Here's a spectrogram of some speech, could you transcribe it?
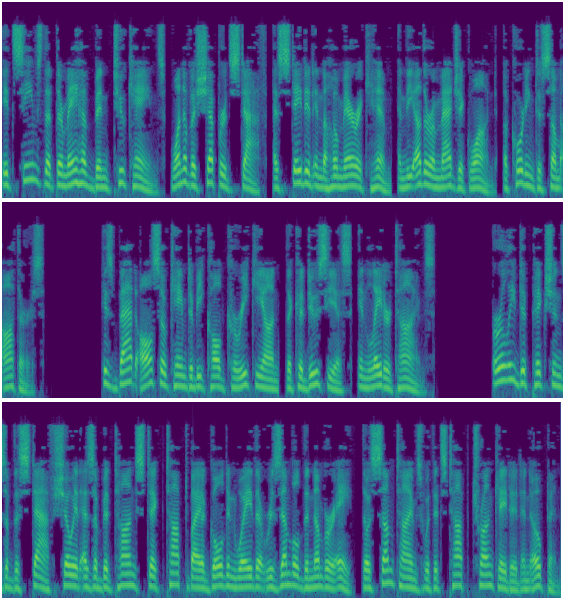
It seems that there may have been two canes, one of a shepherd's staff, as stated in the Homeric hymn, and the other a magic wand, according to some authors. His bat also came to be called Karikion, the caduceus, in later times. Early depictions of the staff show it as a baton stick topped by a golden way that resembled the number 8, though sometimes with its top truncated and open.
